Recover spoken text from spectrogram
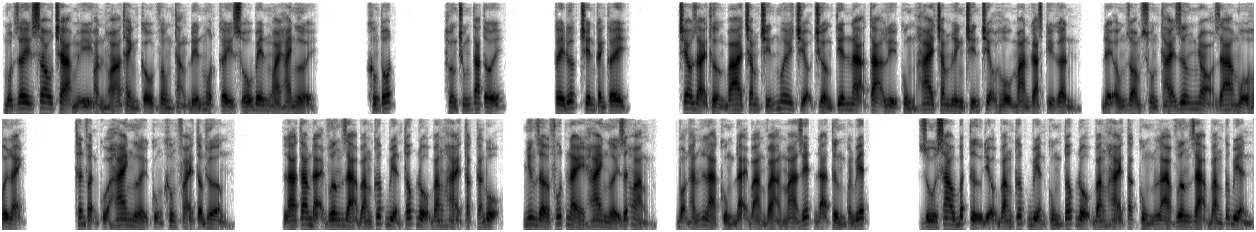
Một giây sau trạm ủy hoàn hóa thành cầu vồng thẳng đến một cây số bên ngoài hai người. Không tốt. Hướng chúng ta tới. Cây đước trên cành cây. Treo giải thưởng ba trăm chín mươi triệu trường tiên nạ tạ lụy cùng hai trăm linh chín triệu hồ man gas kỳ gần, để ống dòm xuống thái dương nhỏ ra mồ hôi lạnh. Thân phận của hai người cũng không phải tầm thường là tam đại vương giả băng cướp biển tốc độ băng hải tặc cán bộ, nhưng giờ phút này hai người rất hoảng, bọn hắn là cùng đại bảng vàng ma giết đã từng quen biết. Dù sao bất tử điệu băng cướp biển cùng tốc độ băng hải tặc cùng là vương giả băng cướp biển,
